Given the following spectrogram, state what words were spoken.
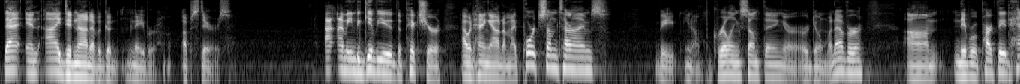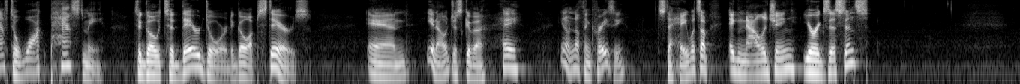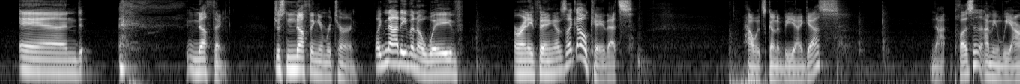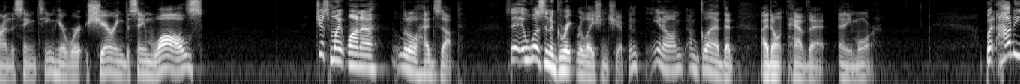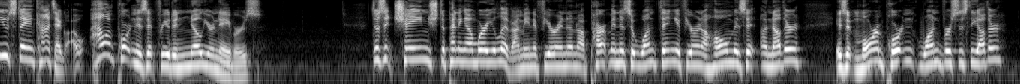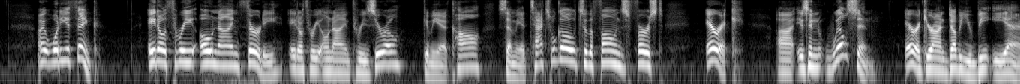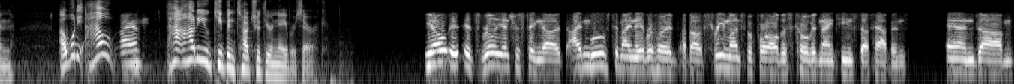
That and I did not have a good neighbor upstairs. I, I mean, to give you the picture, I would hang out on my porch sometimes, be you know grilling something or, or doing whatever. Um, neighborhood park, they'd have to walk past me to go to their door to go upstairs, and you know just give a hey, you know nothing crazy, just a hey, what's up, acknowledging your existence, and nothing, just nothing in return, like not even a wave or anything. I was like, okay, that's how it's going to be, I guess. Not pleasant. I mean, we are on the same team here. We're sharing the same walls. Just might want a little heads up. So it wasn't a great relationship. And, you know, I'm, I'm glad that I don't have that anymore. But how do you stay in contact? How important is it for you to know your neighbors does it change depending on where you live? I mean, if you're in an apartment, is it one thing? If you're in a home, is it another? Is it more important one versus the other? All right, what do you think? 803 0930, 803 0930. Give me a call, send me a text. We'll go to the phones first. Eric uh, is in Wilson. Eric, you're on WBEN. Uh, what do you, how, Ryan? How, how do you keep in touch with your neighbors, Eric? You know, it, it's really interesting. Uh, I moved to my neighborhood about three months before all this COVID 19 stuff happened. And um,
